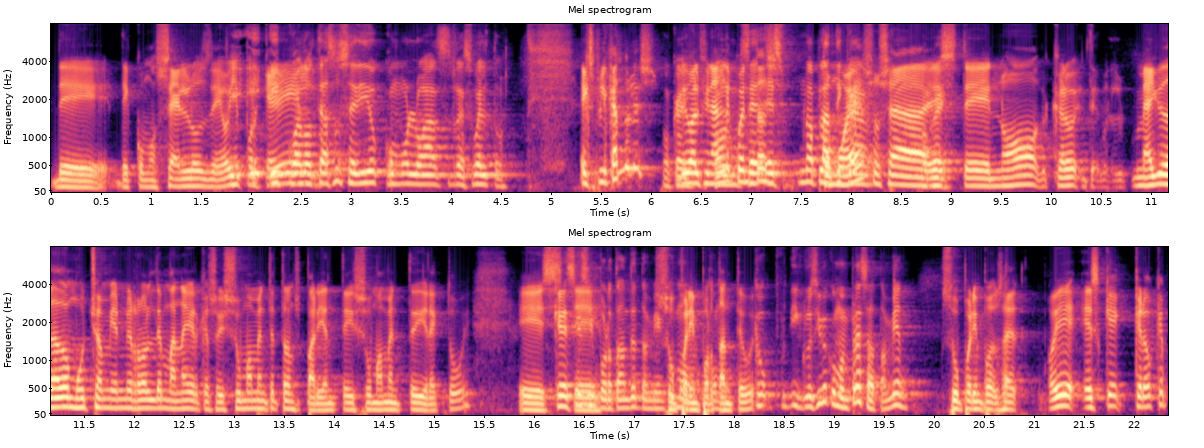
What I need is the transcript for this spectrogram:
de, de como celos, de, oye, ¿por qué? Y, cuando te ha sucedido, ¿cómo lo has resuelto? Explicándoles. Digo, al final de cuentas, es una plática. es, o sea, este, no, creo, me ha ayudado mucho a mí en mi rol de manager, que soy sumamente transparente y sumamente directo, güey. Este, ¿Crees que es importante también? Súper importante, güey. Inclusive como empresa también. Súper importante. O sea, oye, es que creo que,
